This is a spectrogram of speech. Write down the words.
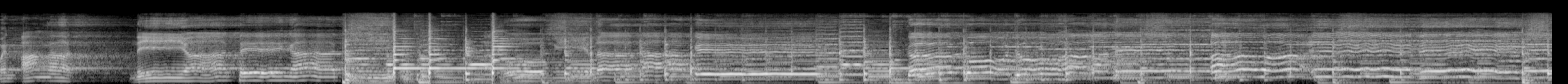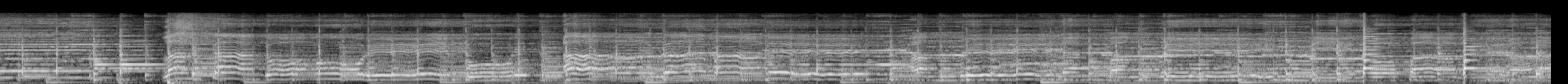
Men anget. Niate ngati. Aku Hera.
